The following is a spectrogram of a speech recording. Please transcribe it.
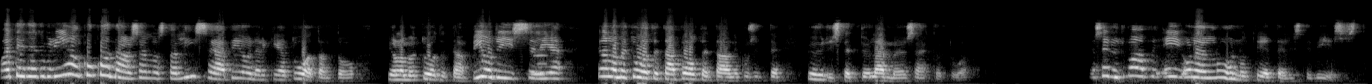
Vai tehdäänkö me ihan kokonaan sellaista lisää bioenergiatuotantoa, jolla me tuotetaan biodiisseliä, jolla me tuotetaan, poltetaan niin kuin sitten yhdistetty lämmön ja sähkötuotanto. Ja se nyt vaan ei ole luonnontieteellisesti viisasta.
